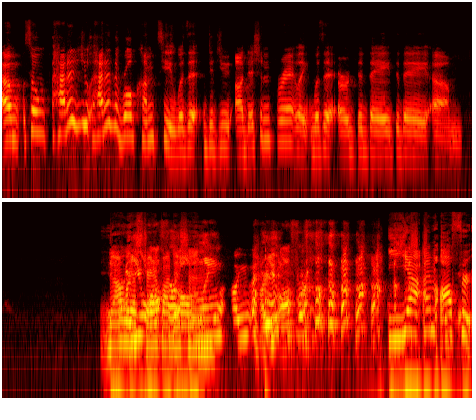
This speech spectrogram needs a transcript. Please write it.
Um, so how did you? How did the role come to you? Was it? Did you audition for it? Like, was it, or did they? Did they? Um, No, Are yeah, you straight up offer audition. only? are you? Are you offer? Yeah, I'm offer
